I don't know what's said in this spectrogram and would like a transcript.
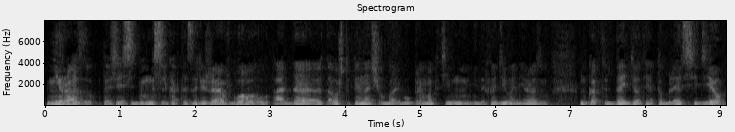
ни разу. То есть я себе мысль как-то заряжаю в голову, а до того, чтобы я начал борьбу прям активную, не доходило ни разу. Ну как тут дойдет? Я то, блядь, сидел,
